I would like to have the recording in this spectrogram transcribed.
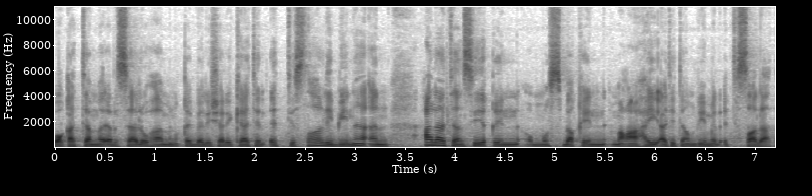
وقد تم إرسالها من قبل شركات الاتصال بناء على تنسيق مسبق مع هيئة تنظيم الاتصالات.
